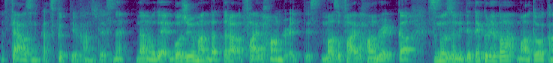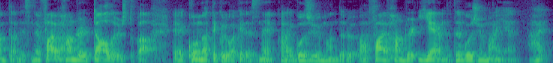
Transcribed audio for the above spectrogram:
ー、1000がつくっていう感じですね。なので50万だったら500です。まず500がスムーズに出てくれば、まあ、あとは簡単ですね。500 dollars とか、えー、こうなってくるわけですね、はい、50万ドル。あ500 yen だったら50万円。はい。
